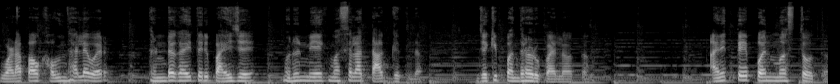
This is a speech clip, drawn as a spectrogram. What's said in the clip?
वडापाव खाऊन झाल्यावर थंड काहीतरी पाहिजे म्हणून मी एक मसाला ताक घेतलं जे की पंधरा रुपयाला होतं. आणि ते पण मस्त होतं.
